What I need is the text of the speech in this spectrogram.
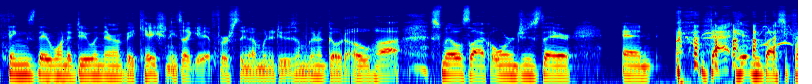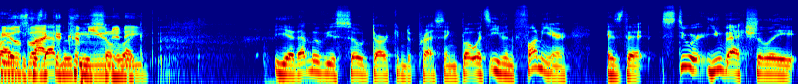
things they want to do when they're on vacation. He's like, yeah, first thing I'm gonna do is I'm gonna go to Ojai. Smells like oranges there, and that hit me by surprise Feels because like that a movie is so like, yeah, that movie is so dark and depressing. But what's even funnier is that Stuart, you've actually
